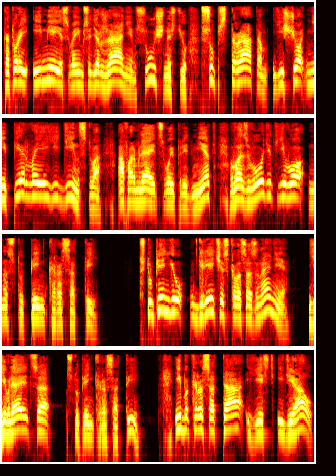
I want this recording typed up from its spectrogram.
который, имея своим содержанием, сущностью, субстратом еще не первое единство, оформляет свой предмет, возводит его на ступень красоты. Ступенью греческого сознания является ступень красоты, Ибо красота есть идеал,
